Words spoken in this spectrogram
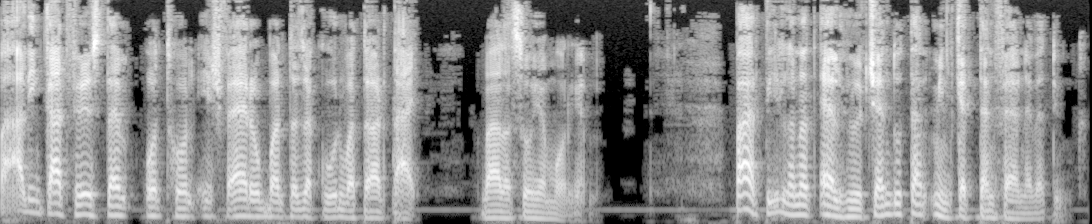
Pálinkát főztem otthon, és felrobbant az a kurva tartály, válaszolja Morgan. Pár pillanat elhűlt csend után mindketten felnevetünk.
